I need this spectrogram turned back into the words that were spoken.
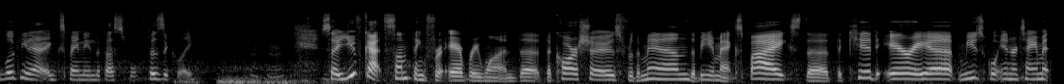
looking at expanding the festival physically. So you've got something for everyone. The the car shows for the men, the BMX bikes, the the kid area, musical entertainment.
